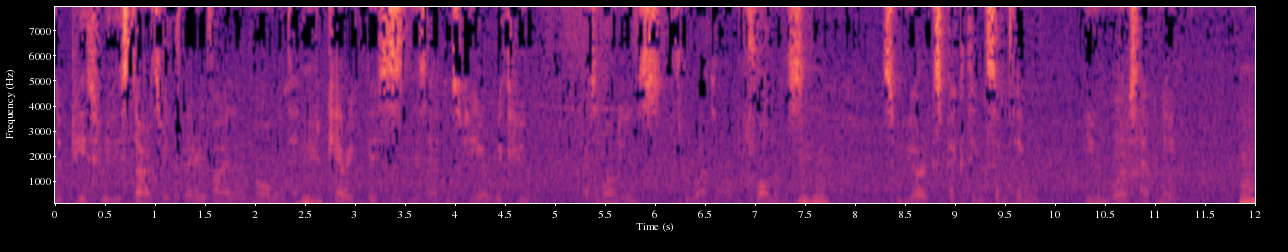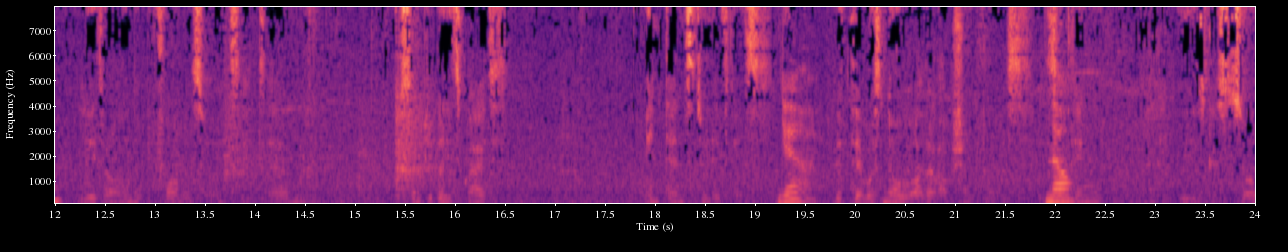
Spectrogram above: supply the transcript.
the piece really starts with a very violent moment, and you Mhm. carry this this atmosphere with you as an audience throughout the whole performance. Mm-hmm. So you're expecting something even worse happening Hmm? later on in the performance. So it's it, um, for some people it's quite intense to live this, Yeah. but there was no other option for us. It's No. something we discussed so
